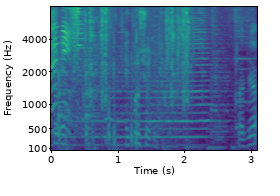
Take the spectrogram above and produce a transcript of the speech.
쇼딘 100% 쇼딘. 미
